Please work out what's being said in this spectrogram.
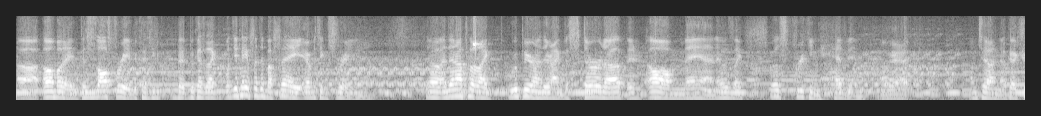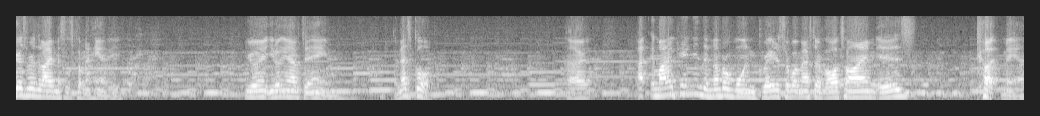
Uh, oh, by the way, this is all free because you because like when you pay for the buffet, everything's free. You know? And then I put like root beer in there, and I just stir it up, and oh man, it was like it was freaking heaven. Okay, I'm telling you. Okay, here's where the dive missiles come in handy. You don't you don't even have to aim, and that's cool. Alright. In my opinion, the number one greatest robot master of all time is Cutman.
